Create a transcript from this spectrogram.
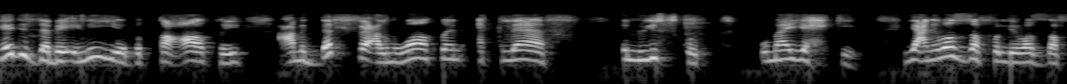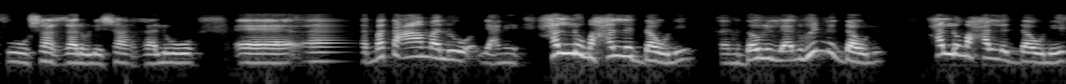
هيدي الزبائنية بالتعاطي عم تدفع المواطن أكلاف إنه يسكت وما يحكي. يعني وظفوا اللي وظفوه شغلوا اللي شغلوه آه آه ما تعاملوا يعني حلوا محل الدولة لأن الدولة لأنه هن الدولة حلوا محل الدولة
